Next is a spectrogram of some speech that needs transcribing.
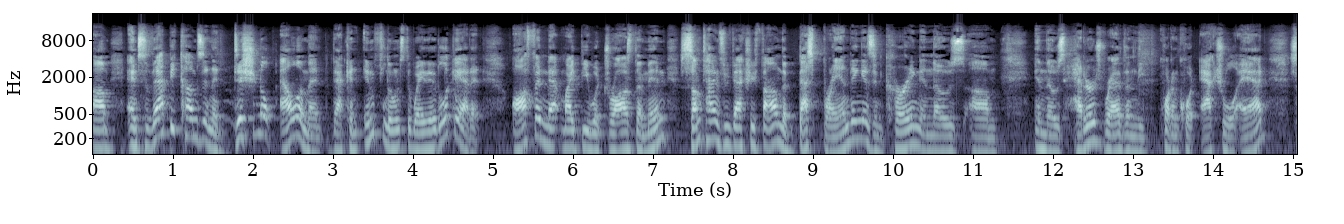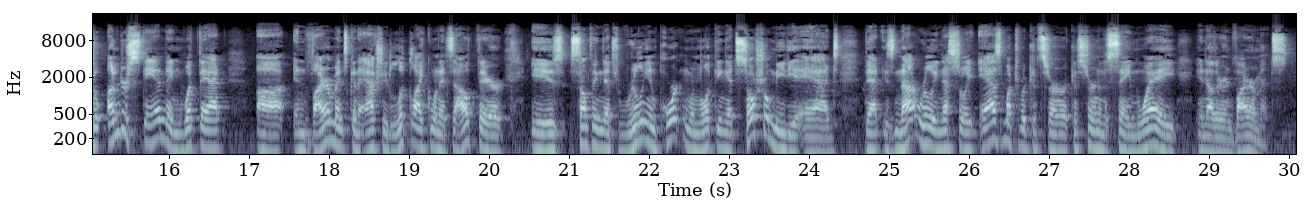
Um, and so that becomes an additional element that can influence the way they look at it. Often that might be what draws them in. Sometimes we've actually found the best branding is occurring in those um, in those headers rather than the quote unquote actual ad. So understanding what that uh, environment's going to actually look like when it's out there is something that's really important when looking at social media ads that is not really necessarily as much of a concern or concern in the same way in other environments.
